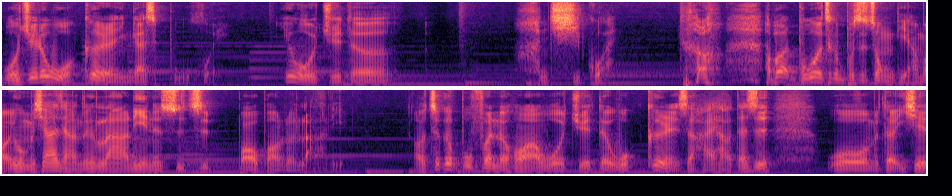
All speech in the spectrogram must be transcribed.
我觉得我个人应该是不会，因为我觉得很奇怪。好吧，不过这个不是重点，好不好？因为我们现在讲这个拉链呢，是指包包的拉链。哦，这个部分的话，我觉得我个人是还好，但是我们的一些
